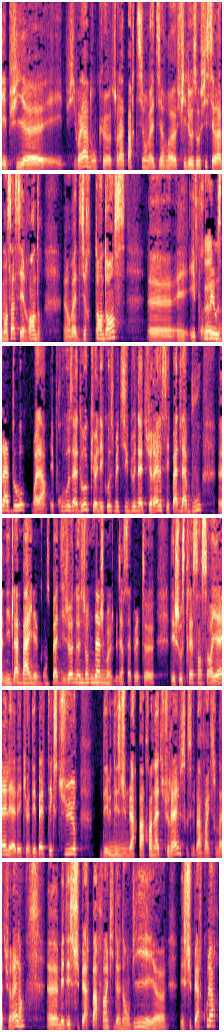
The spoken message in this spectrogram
Et puis, euh, et puis voilà, donc euh, sur la partie, on va dire, euh, philosophie, c'est vraiment ça, c'est rendre, on va dire, tendance et, prouver aux ados, voilà, et prouver aux ados que les cosmétiques bio naturels, c'est pas de la boue ni de la paille qu'on se badigeonne sur le visage, quoi. Je veux dire, ça peut être des choses très sensorielles et avec des belles textures, des, des, mmh. super parfums naturels, parce que c'est des parfums qui sont naturels, hein, mais des super parfums qui donnent envie et des super couleurs.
